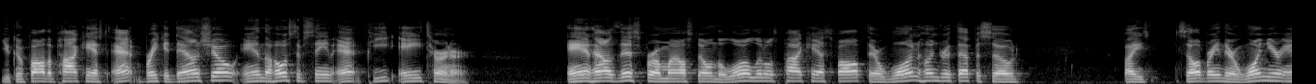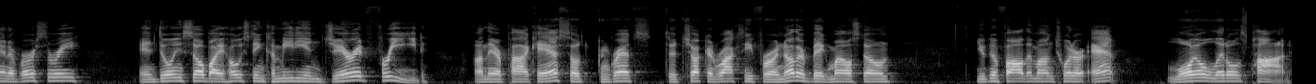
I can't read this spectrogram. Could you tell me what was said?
You can follow the podcast at Break It Down Show and the host of same at Pete A. Turner. And how's this for a milestone? The Loyal Littles podcast follow up their 100th episode by celebrating their one year anniversary and doing so by hosting comedian Jared Freid on their podcast. So, congrats to Chuck and Roxy for another big milestone. You can follow them on Twitter at Loyal Littles Pod.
